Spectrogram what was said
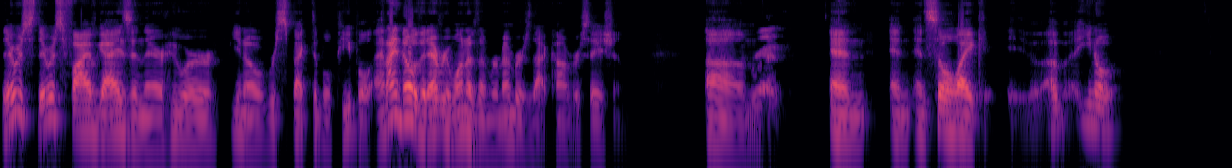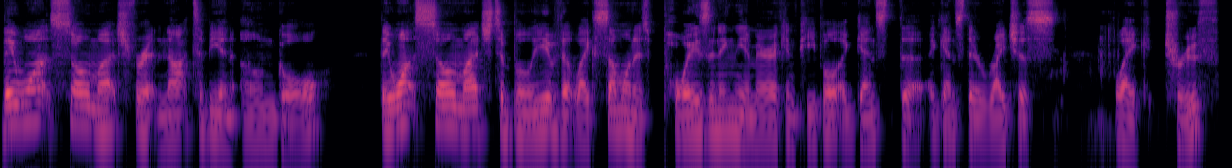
there was there was five guys in there who were you know respectable people. And I know that every one of them remembers that conversation. Um, right. and and and so like uh, you know they want so much for it not to be an own goal. They want so much to believe that like someone is poisoning the American people against the against their righteous like truth.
